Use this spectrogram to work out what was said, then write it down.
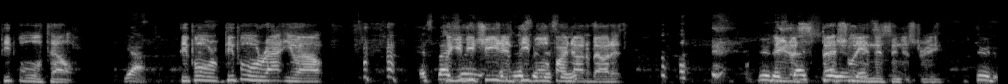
people will tell. Yeah. People, people will rat you out. Especially Like if you cheated, in people will find industry. out about it. Dude, Dude, especially in this this industry. Dude,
